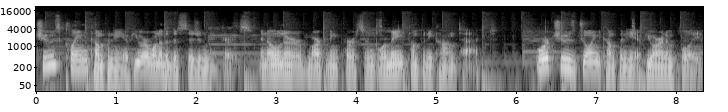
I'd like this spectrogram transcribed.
choose Claim Company if you are one of the decision makers, an owner, marketing person, or main company contact. Or choose Join Company if you are an employee,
